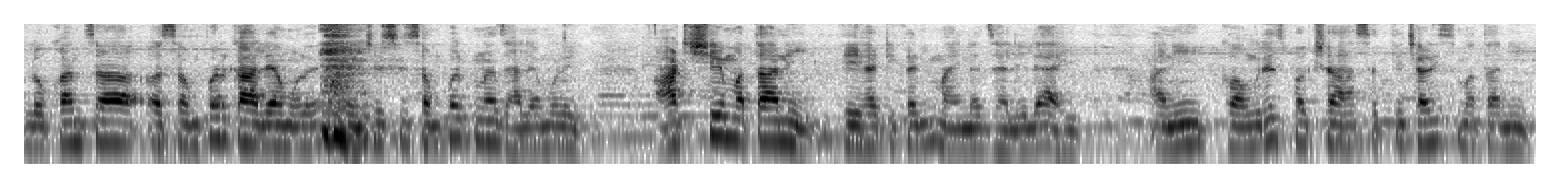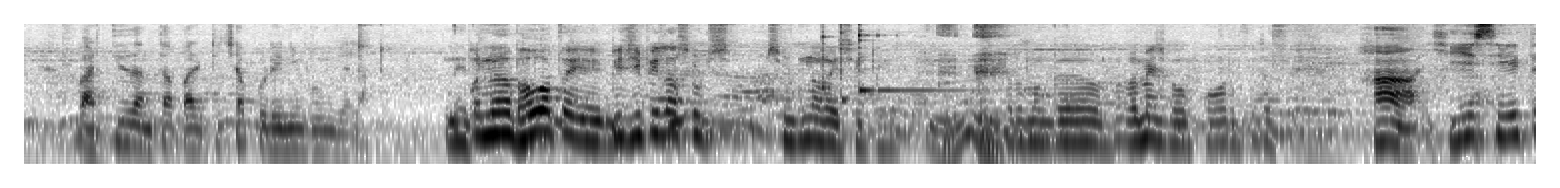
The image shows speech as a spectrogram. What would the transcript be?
लोकांचा असंपर्क आल्यामुळे त्यांच्याशी संपर्क न झाल्यामुळे आठशे मताने ते ह्या ठिकाणी मायनस झालेले आहेत. आणि काँग्रेस पक्ष हा सत्तेचाळीस मतांनी भारतीय जनता पार्टीच्या पुढे निघून गेला. पण भाऊ आता बी जे पीला सूट सुटणार आहे सीट तर मग रमेश भाऊ पवार हां ही सीट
